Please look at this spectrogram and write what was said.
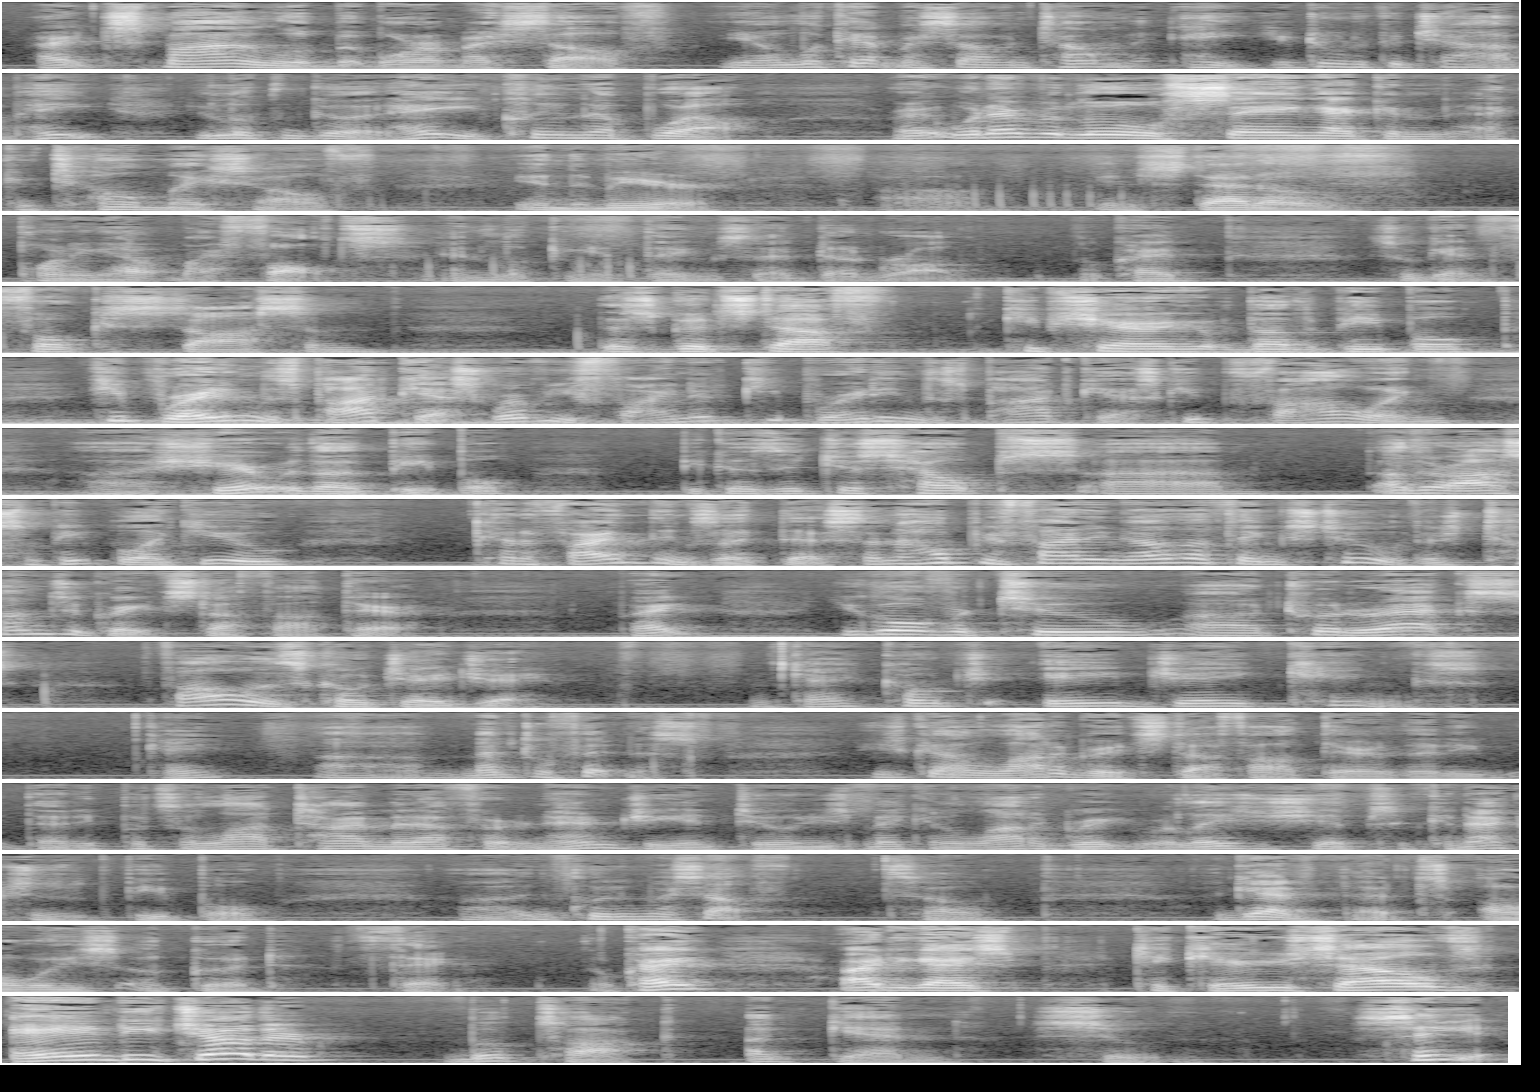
right? Smiling a little bit more at myself, you know, looking at myself and telling me, hey, you're doing a good job. Hey, you're looking good. Hey, you cleaned up well, right? Whatever little saying I can I can tell myself in the mirror um, instead of pointing out my faults and looking at things that I've done wrong. Okay, so again, focus is awesome. This is good stuff. Keep sharing it with other people. Keep rating this podcast wherever you find it. Keep rating this podcast. Keep following. Uh, share it with other people because it just helps uh, other awesome people like you kind of find things like this. And I hope you're finding other things too. There's tons of great stuff out there, right? You go over to uh, Twitter X, follow this Coach AJ, okay? Coach AJ Kings, okay? Uh, mental fitness. He's got a lot of great stuff out there that he that he puts a lot of time and effort and energy into, and he's making a lot of great relationships and connections with people, uh, including myself. So, again, that's always a good thing. Okay, all right, you guys, take care of yourselves and each other. We'll talk again soon. See you.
